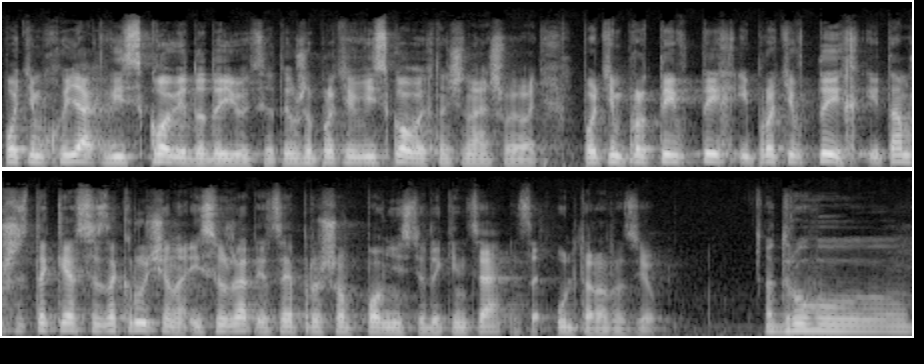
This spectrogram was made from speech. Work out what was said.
Потім хуяк військові додаються. Ти вже проти військових починаєш воювати. Потім проти тих і проти тих. І там щось таке все закручено. І сюжет, і це я пройшов повністю до кінця. І це ультра розйоб. А другу.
